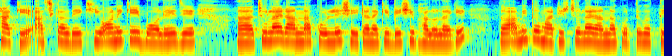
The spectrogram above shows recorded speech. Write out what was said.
থাকে। আজকাল দেখি অনেকেই বলে যে চুলায় রান্না করলে সেইটা নাকি বেশি ভালো লাগে। তো আমি তো মাটির চুলায় রান্না করতে করতে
